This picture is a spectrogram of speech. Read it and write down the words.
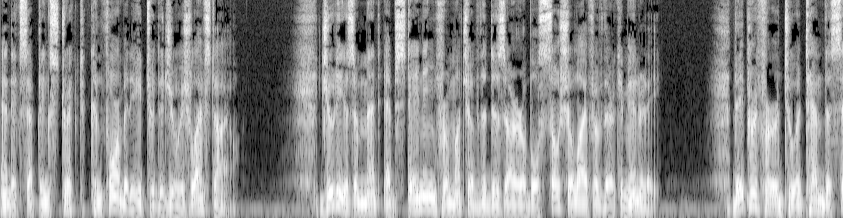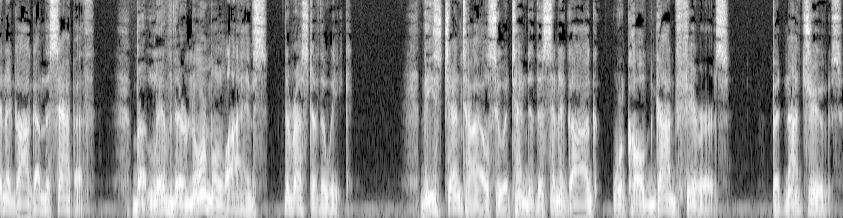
and accepting strict conformity to the Jewish lifestyle. Judaism meant abstaining from much of the desirable social life of their community they preferred to attend the synagogue on the Sabbath, but live their normal lives the rest of the week. These Gentiles who attended the synagogue were called God-fearers, but not Jews.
